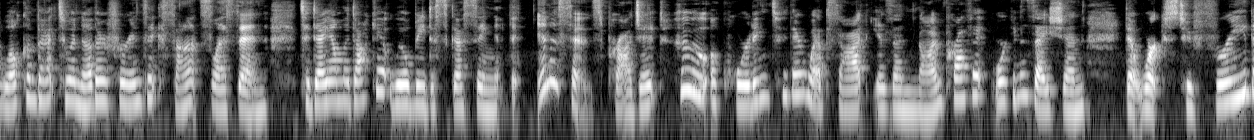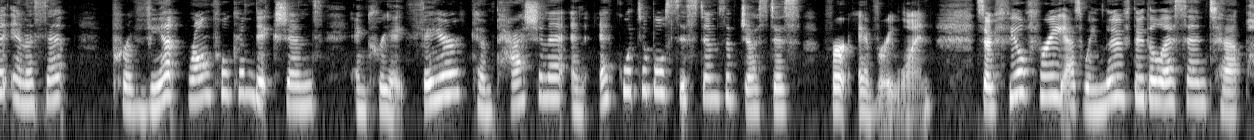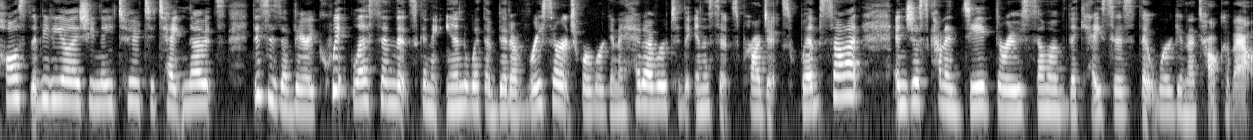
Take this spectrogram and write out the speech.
Welcome back to another forensic science lesson. Today on the docket, we'll be discussing the Innocence Project, who, according to their website, is a nonprofit organization that works to free the innocent prevent wrongful convictions, and create fair, compassionate, and equitable systems of justice for everyone. So feel free as we move through the lesson to pause the video as you need to to take notes. This is a very quick lesson that's going to end with a bit of research where we're going to head over to the Innocence Project's website and just kind of dig through some of the cases that we're going to talk about.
